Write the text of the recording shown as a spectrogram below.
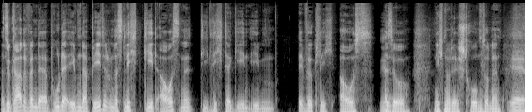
also gerade wenn der Bruder eben da betet und das Licht geht aus, ne, die Lichter gehen eben wirklich aus. Ja. Also nicht nur der Strom, sondern ja, ja.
